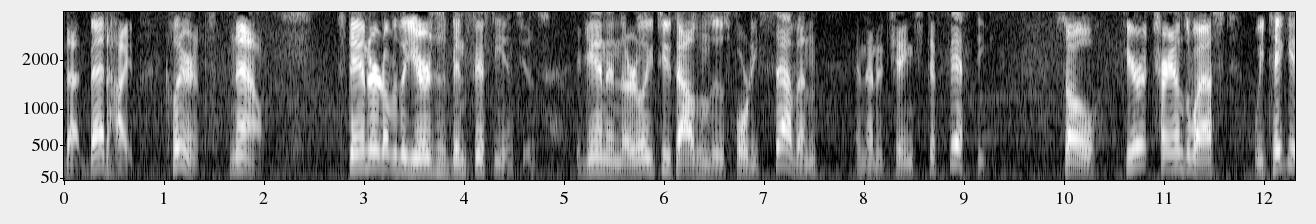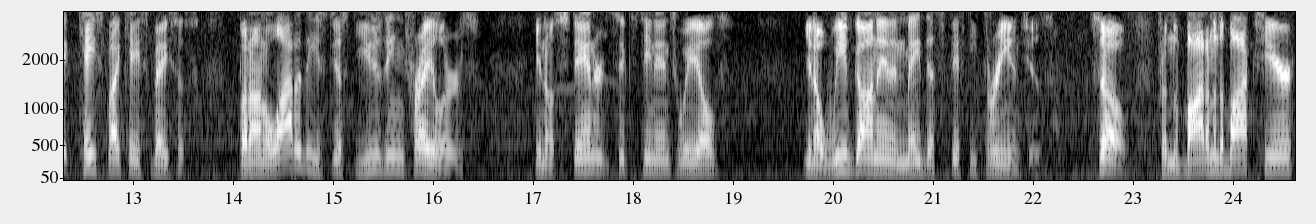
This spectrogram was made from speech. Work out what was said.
that bed height clearance. Now standard over the years has been 50 inches Again, in the early 2000s, it was 47, and then it changed to 50. So here at Transwest, we take it case by case basis. But on a lot of these just using trailers, you know, standard 16 inch wheels, you know, we've gone in and made this 53 inches. So from the bottom of the box here,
